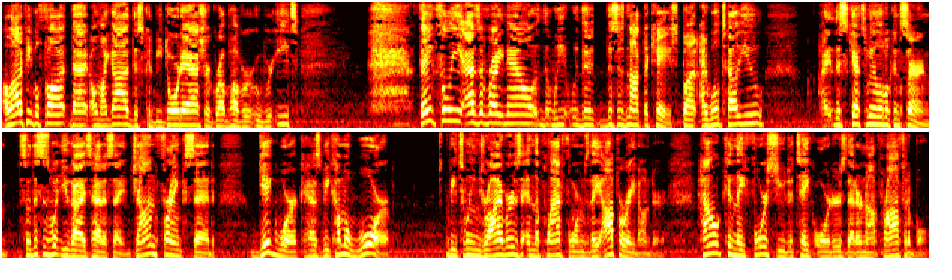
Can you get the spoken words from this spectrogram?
a lot of people thought that, oh my God, this could be DoorDash or Grubhub or Uber Eats. Thankfully, as of right now, we, the, this is not the case. But I will tell you, I, this gets me a little concerned. So this is what you guys had to say. John Frank said, gig work has become a war between drivers and the platforms they operate under. How can they force you to take orders that are not profitable?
